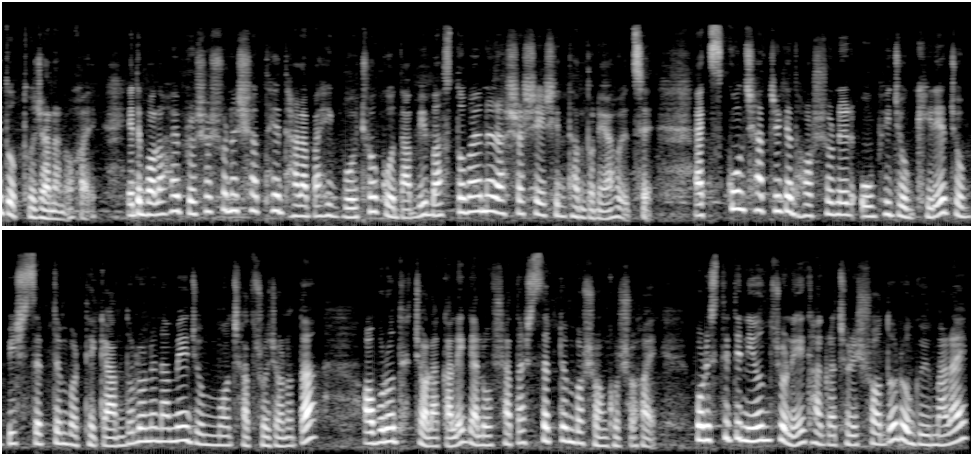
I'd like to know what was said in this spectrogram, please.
এ তথ্য জানানো হয়। এতে বলা হয়, প্রশাসনের সাথে ধারাবাহিক বৈঠক ও দাবি বাস্তবায়নের আশ্বাসে এই সিদ্ধান্ত নেওয়া হয়েছে। এক স্কুল ছাত্রীকে ধর্ষণের অভিযোগ ঘিরে চব্বিশ সেপ্টেম্বর থেকে আন্দোলনে নামে যুগ্ম ছাত্র জনতা অবরোধ চলাকালে গেল সাতাশ সেপ্টেম্বর সংঘর্ষ হয়। পরিস্থিতি নিয়ন্ত্রণে খাগড়াছড়ি সদর ও গুইমারায়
